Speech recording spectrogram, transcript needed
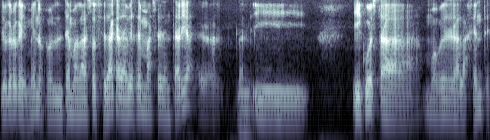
yo creo que hay menos. Por el tema de la sociedad cada vez es más sedentaria eh, Mm. y, y cuesta mover a la gente.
